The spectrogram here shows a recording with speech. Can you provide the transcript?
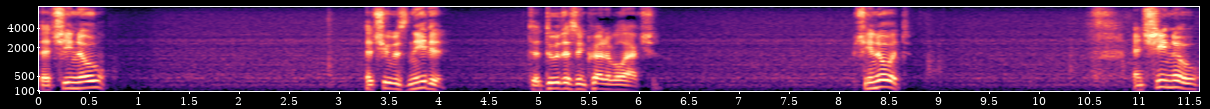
that she knew that she was needed to do this incredible action. She knew it. And she knew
